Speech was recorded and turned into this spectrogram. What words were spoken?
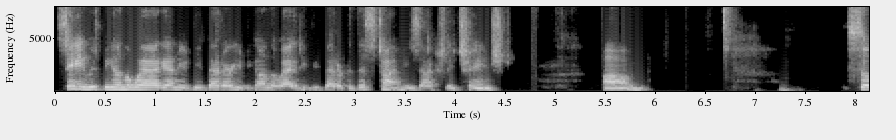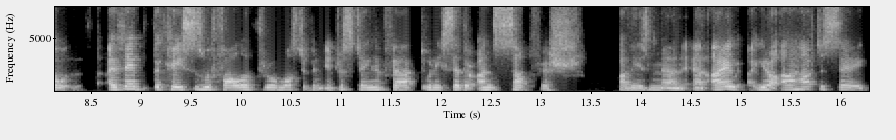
saying he would be on the wagon, he'd be better, he'd be on the wagon, he'd be better. But this time he's actually changed. Um, so I think the cases we followed through must have been interesting. In fact, when he said they're unselfish of these men. And I, you know, I have to say,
